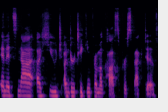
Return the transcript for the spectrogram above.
and it's not a huge undertaking from a cost perspective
